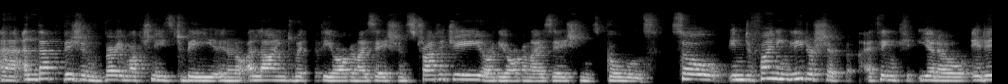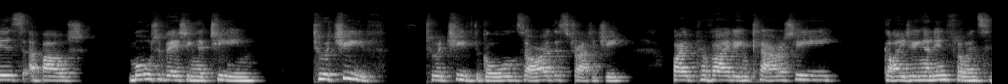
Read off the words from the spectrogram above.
uh, and that vision very much needs to be you know, aligned with the organization's strategy or the organization's goals. So in defining leadership, I think you know it is about motivating a team to achieve to achieve the goals or the strategy by providing clarity, guiding and influence,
